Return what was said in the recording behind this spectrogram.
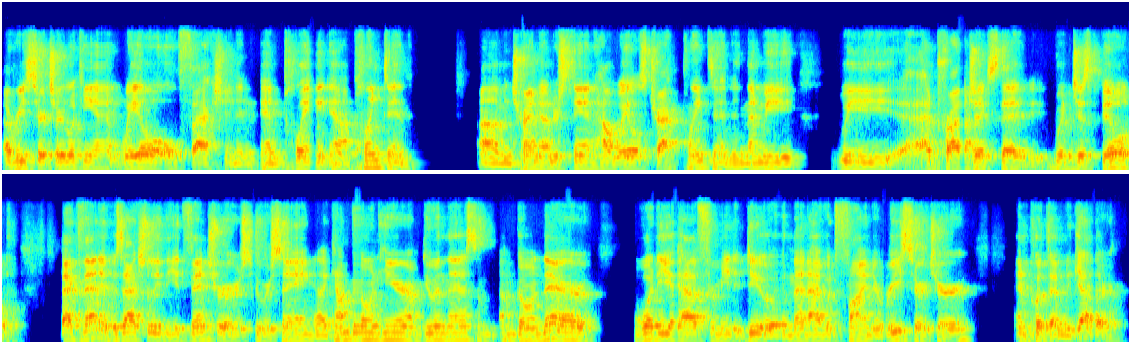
a researcher looking at whale olfaction and, and play, uh, plankton um, and trying to understand how whales track plankton. And then we we had projects that would just build. Back then it was actually the adventurers who were saying like i'm going here i'm doing this I'm, I'm going there. What do you have for me to do? And then i would find a researcher and put them together.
